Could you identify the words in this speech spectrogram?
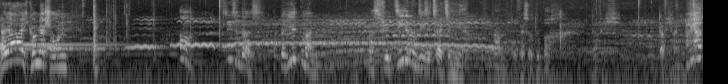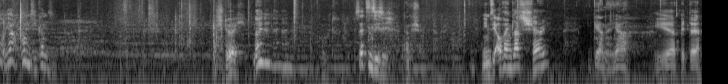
Ja, ja, ich komme ja schon. Oh, Sie sind das, Dr. Hildmann. Was führt Sie denn um diese Zeit zu mir? Guten Abend, Professor Dubach. Darf ich. Darf ich reinkommen? Ach ja, doch, ja, kommen Sie, kommen Sie. Störe ich? Nein, nein, nein, nein, nein. Gut. Setzen Sie sich. Dankeschön. Danke. Nehmen Sie auch ein Glas Sherry? Gerne, ja. Hier, bitte.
